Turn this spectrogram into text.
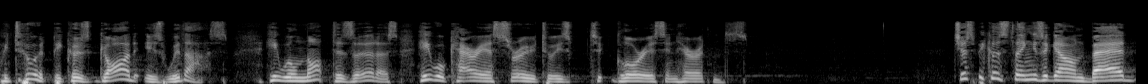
we do it because God is with us. He will not desert us. He will carry us through to His glorious inheritance. Just because things are going bad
